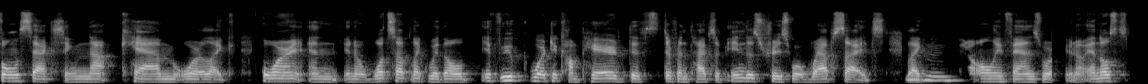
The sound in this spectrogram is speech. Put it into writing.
phone sexing, not cam, or like porn, and you know, what's up? Like with all, if you were to compare this different types of industries or websites, like Mhm. you know, OnlyFans or you know, and also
